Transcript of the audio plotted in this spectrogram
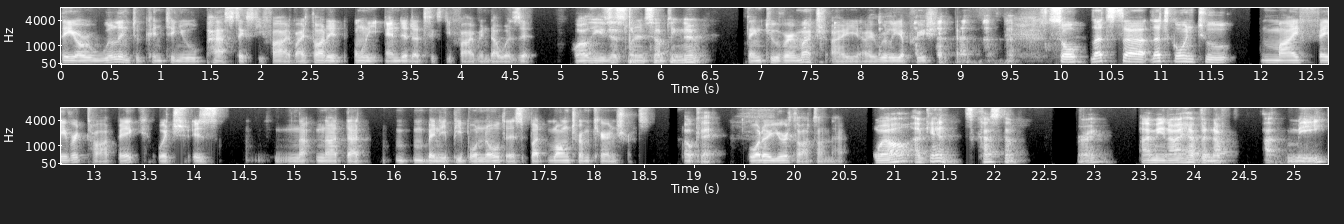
they are willing to continue past 65. I thought it only ended at 65 and that was it. Well, you just learned something new. Thank you very much. I, I really appreciate that. So let's uh, let's go into my favorite topic, which is not not that many people know this, but long-term care insurance. Okay. What are your thoughts on that? Well, again, it's custom, right? I mean, I have enough, uh, me,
